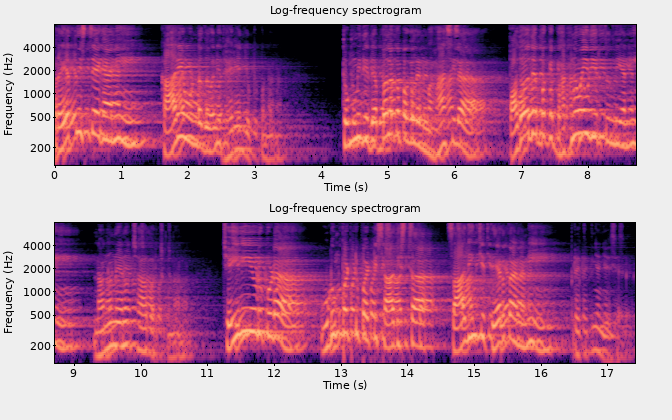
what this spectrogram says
ప్రయత్నిస్తే గాని కార్యం ఉండదు అని ధైర్యం చెప్పుకున్నాను. తొమ్మిది దెబ్బలకు పగలని మహాశిల పదో దెబ్బకి భగ్నమై తీరుతుంది అని నన్ను నేను చాపరుచుకున్నాను చైనీయుడు కూడా ఉడుంపట్టు పట్టి సాధిస్తా సాధించి తీరతానని ప్రతిజ్ఞ చేశాడు.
